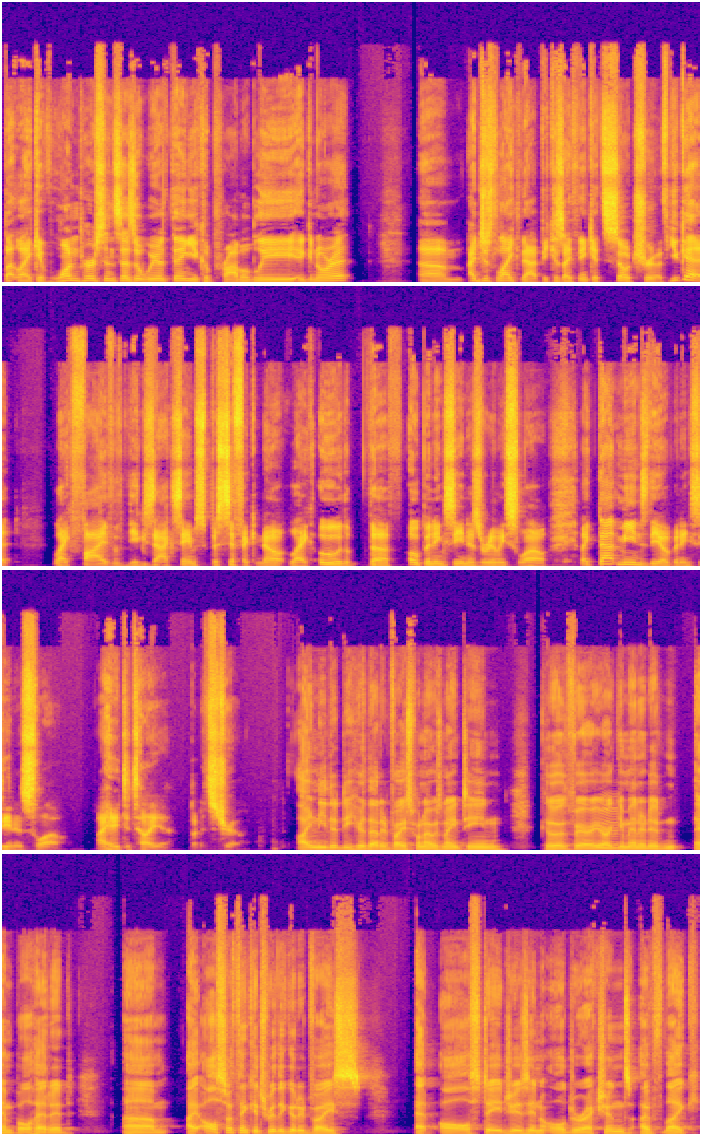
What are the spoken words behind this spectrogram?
But like if one person says a weird thing, you could probably ignore it. Um, I just like that because I think it's so true. If you get like five of the exact same specific note, like, oh, the, the opening scene is really slow, like that means the opening scene is slow. I hate to tell you, but it's true. I needed to hear that advice when I was 19 because I was very mm-hmm. argumentative and bullheaded. Um, I also think it's really good advice at all stages in all directions. I've like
